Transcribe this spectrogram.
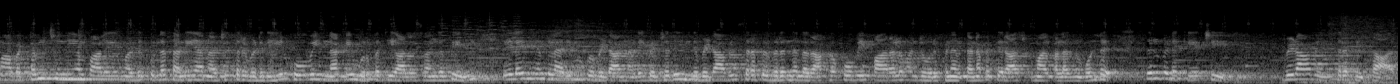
மாவட்டம் சின்னியம்பாளையம் அடுத்துள்ள தனியார் நட்சத்திர விடுதியில் கோவை நகை உற்பத்தியாளர் சங்கத்தின் இளைஞர்கள் அறிமுக விழா நடைபெற்றது. இந்த விழாவில் சிறப்பு விருந்தினராக கோவை பாராளுமன்ற உறுப்பினர் கணபதி ராஜ்குமார் கலந்து கொண்டு திருவிளக்கேற்றி விழாவில் சிறப்பித்தார்.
